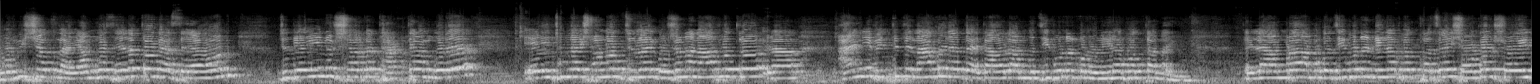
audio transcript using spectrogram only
ভবিষ্যৎ নাই আমগো ছেলে তো গেছে এখন যদি এই ইনুস সরকার থাকতে আমগরে এই জুলাই সনদ জুলাই ঘোষণা না পত্র এরা আইনি ভিত্তিতে না করে দেয় তাহলে আমাদের জীবনের কোনো নিরাপত্তা নাই তাহলে আমরা আমাদের জীবনের নিরাপত্তা চাই সকল শহীদ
